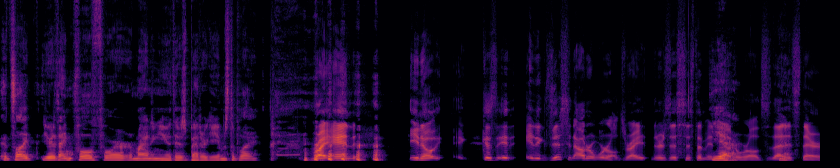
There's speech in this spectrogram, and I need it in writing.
it's like you're thankful for reminding you there's better games to play right. And you know, because it it exists in Outer Worlds, right? There's this system in Yeah. the Outer Worlds that Yeah. it's there.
